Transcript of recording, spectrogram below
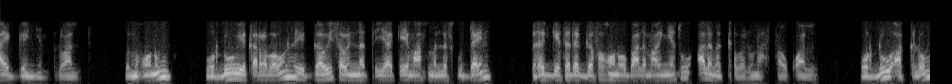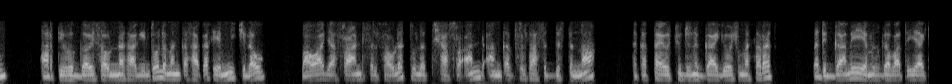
አይገኝም ብሏል። በመሆኑም ቦርዱ የቀረበውን ህጋዊ ሰውነት ጥያቄ የማስመለስ ጉዳይን በህግ የተደገፈ ሆኖ ባለማግኘቱ አለመቀበሉን አስታውቋል። ቦርዱ አክሎም ፓርቲው ህጋዊ ሰውነት አግኝቶ ለመንቀሳቀስ የሚችለው በአዋጅ አስራ አንድ ስልሳ ሁለት ሁለት ሺ አስራ አንድ አንቀጽ ስልሳ ስድስት እና ተከታዮቹ ድንጋጌዎች መሰረት በድጋሜ የምዝገባ ጥያቄ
